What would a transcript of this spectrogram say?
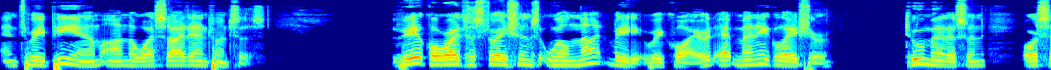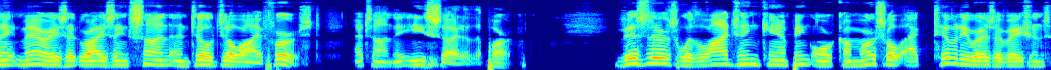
and 3 p.m. on the west side entrances. Vehicle registrations will not be required at Many Glacier, Two Medicine, or St. Mary's at Rising Sun until July 1st. That's on the east side of the park. Visitors with lodging, camping, or commercial activity reservations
